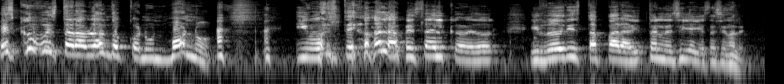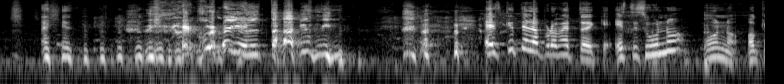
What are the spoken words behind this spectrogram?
Es como estar hablando con un mono. Y volteo a la mesa del comedor y Rodri está paradito en la silla y está haciéndole. Dije, güey, el timing. Es que te lo prometo de que este es uno, uno, ok,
